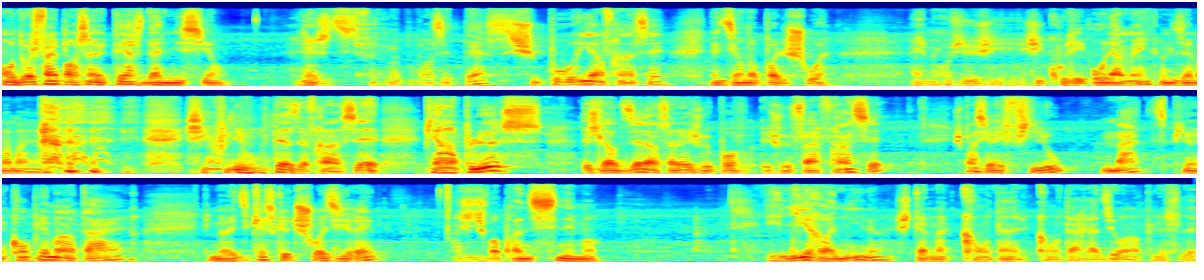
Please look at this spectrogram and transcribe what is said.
on doit faire passer un test d'admission. Là, j'ai dit, faites-moi pas passer de test, je suis pourri en français. Il a dit, on n'a pas le choix. Eh, mon vieux, j'ai- coulé haut la main, comme disait ma mère. j'ai coulé mon test de français. Puis en plus, je leur disais dans ça là, je veux pas, je veux faire français. Je pense qu'il y avait philo, maths, puis un complémentaire. Puis il m'avait dit, qu'est-ce que tu choisirais? J'ai dit, je vais prendre cinéma. Et l'ironie, là, je suis tellement content de le compter à radio en plus. Là.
